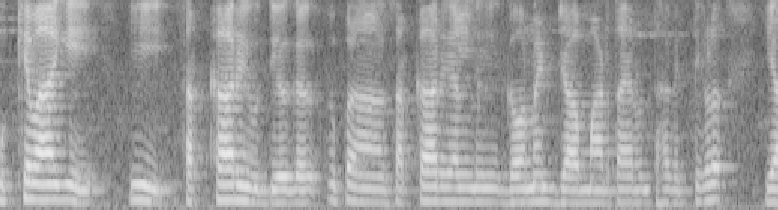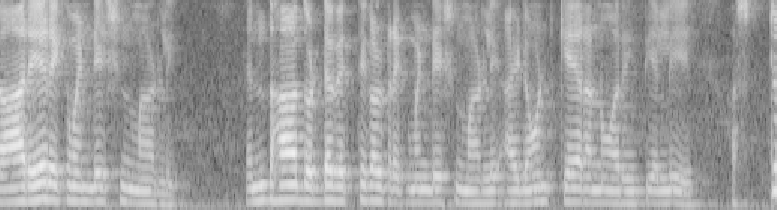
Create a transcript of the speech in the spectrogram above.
ಮುಖ್ಯವಾಗಿ ಈ ಸರ್ಕಾರಿ ಉದ್ಯೋಗ ಸರ್ಕಾರಿಯಲ್ಲಿ ಗೌರ್ಮೆಂಟ್ ಜಾಬ್ ಮಾಡ್ತಾ ಇರುವಂತಹ ವ್ಯಕ್ತಿಗಳು ಯಾರೇ ರೆಕಮೆಂಡೇಷನ್ ಮಾಡಲಿ, ಎಂತಹ ದೊಡ್ಡ ವ್ಯಕ್ತಿಗಳು ರೆಕಮೆಂಡೇಷನ್ ಮಾಡಲಿ ಐ ಡೋಂಟ್ ಕೇರ್ ಅನ್ನುವ ರೀತಿಯಲ್ಲಿ ಅಷ್ಟು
